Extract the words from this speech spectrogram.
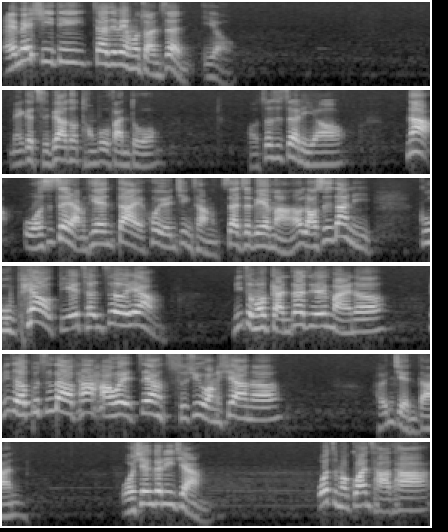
？MACD 在这边有没有转正？有。每个指标都同步翻多，哦，这是这里哦。那我是这两天带会员进场，在这边嘛。然后老师，那你股票跌成这样，你怎么敢在这边买呢？你怎么不知道它还会这样持续往下呢？很简单，我先跟你讲，我怎么观察它。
